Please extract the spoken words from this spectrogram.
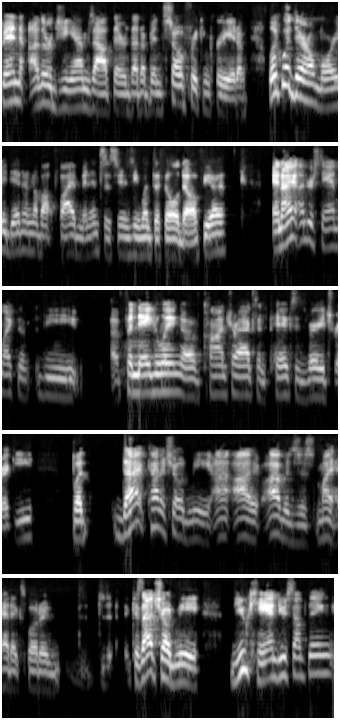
been other GMs out there that have been so freaking creative. Look what Daryl Morey did in about five minutes as soon as he went to Philadelphia. And I understand like the the finagling of contracts and picks is very tricky. But that kind of showed me. I, I I was just my head exploded because that showed me you can do something.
